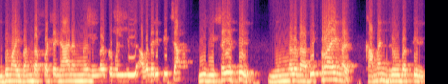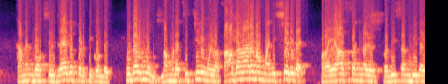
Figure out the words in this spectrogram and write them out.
ഇതുമായി ബന്ധപ്പെട്ട് ഞാൻ അന്ന് നിങ്ങൾക്ക് മുന്നിൽ അവതരിപ്പിച്ച ഈ വിഷയത്തിൽ നിങ്ങളുടെ അഭിപ്രായങ്ങൾ കമന്റ് രൂപത്തിൽ കമന്റ് ബോക്സിൽ രേഖപ്പെടുത്തിക്കൊണ്ട് തുടർന്നും നമ്മുടെ ചുറ്റിലുമുള്ള സാധാരണ മനുഷ്യരുടെ പ്രയാസങ്ങൾ പ്രതിസന്ധികൾ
